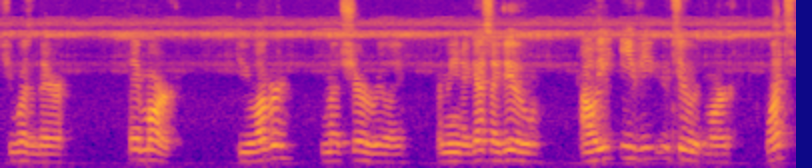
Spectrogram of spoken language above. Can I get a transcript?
She wasn't there. Hey, Mark. Do you love her? I'm not sure, really. I mean, I guess I do. I'll leave you to it, Mark. What?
